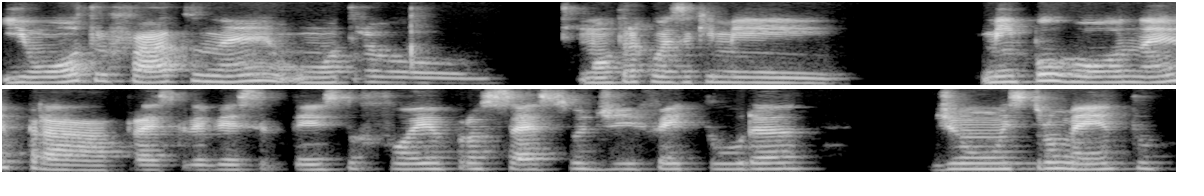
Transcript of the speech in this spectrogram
E um outro fato, né? Um outro, uma outra coisa que me, me empurrou, né, para escrever esse texto foi o processo de feitura de um instrumento,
